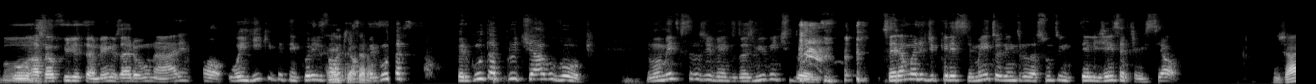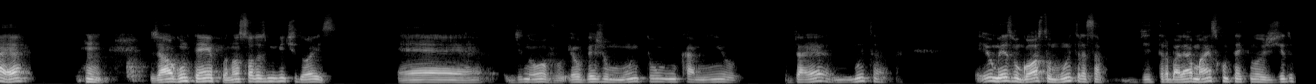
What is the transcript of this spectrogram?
Boa. O Rafael Filho também, o 01 na área. Ó, o Henrique Bittencourt, ele fala é, aqui, ó, pergunta, pergunta para o Thiago Volpe. No momento que estamos vivendo, 2022, será um ano de crescimento dentro do assunto inteligência artificial? Já é. Já há algum tempo, não só 2022. É, de novo, eu vejo muito um caminho, já é muita. Eu mesmo gosto muito dessa, de trabalhar mais com tecnologia do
